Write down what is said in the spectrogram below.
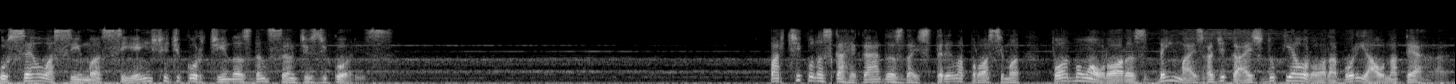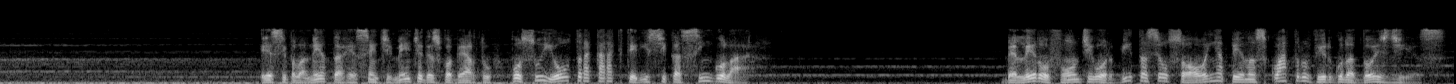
O céu acima se enche de cortinas dançantes de cores. Partículas carregadas da estrela próxima formam auroras bem mais radicais do que a aurora boreal na Terra. Esse planeta recentemente descoberto possui outra característica singular. Belerofonte orbita seu Sol em apenas 4,2 dias.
